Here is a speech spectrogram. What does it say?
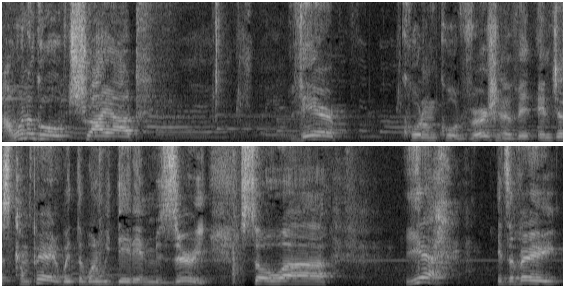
I want to go try out their quote-unquote version of it and just compare it with the one we did in Missouri. So uh, yeah, it's a very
